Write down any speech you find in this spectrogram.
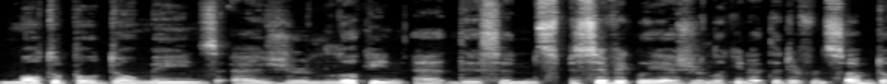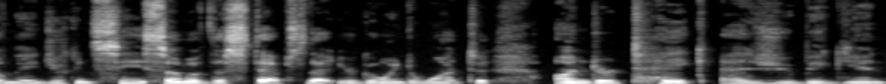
multiple domains as you're looking at this and specifically as you're looking at the different subdomains you can see some of the steps that you're going to want to undertake as you begin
